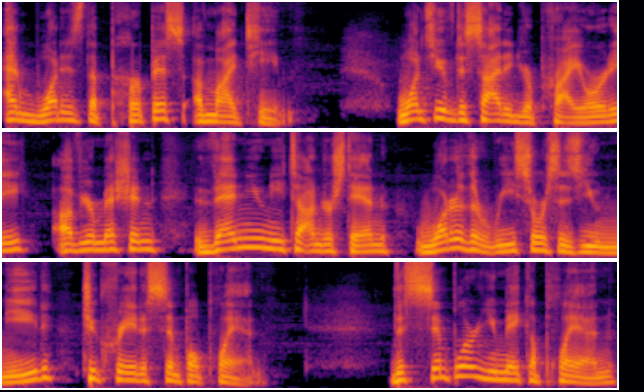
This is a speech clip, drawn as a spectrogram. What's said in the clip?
And what is the purpose of my team? Once you've decided your priority of your mission, then you need to understand what are the resources you need to create a simple plan. The simpler you make a plan,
